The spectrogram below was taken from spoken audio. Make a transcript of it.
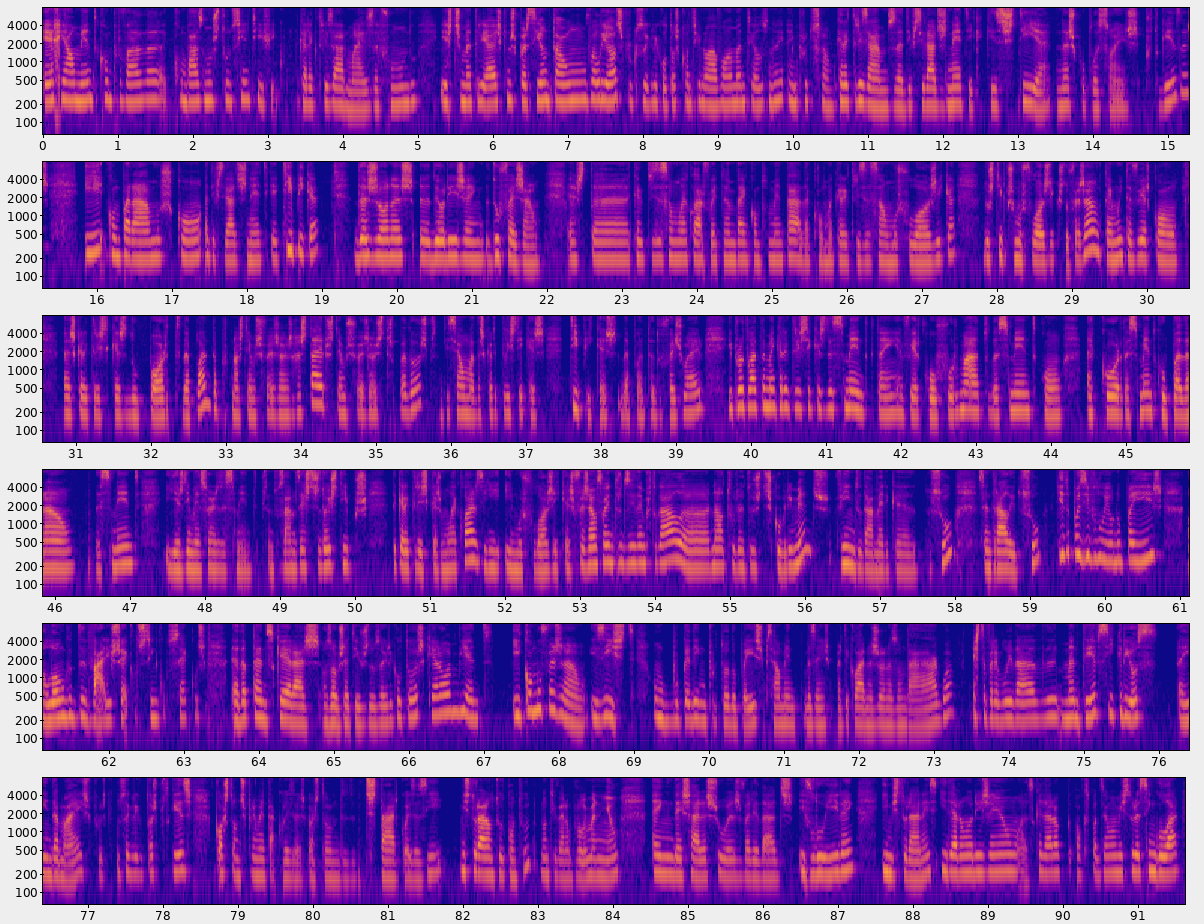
é realmente comprovada com base num estudo científico caracterizar mais a fundo estes materiais que nos pareciam tão valiosos porque os agricultores continuavam a mantê-los em produção. Caracterizámos a diversidade genética que existia nas populações portuguesas e comparámos com a diversidade genética típica das zonas eh, de origem do feijão. Esta caracterização molecular foi também complementada com uma caracterização morfológica dos tipos morfológicos do feijão, que tem muito a ver com as características do porte da planta, porque nós temos feijões rasteiros, temos feijões trepadores, portanto, isso é uma das características típicas da planta do feijoeiro, e por outro lado também características da semente, que têm a ver com o formato da semente, com a cor da semente, com o padrão da semente e as dimensões da semente. Portanto, usámos estes dois tipos de características moleculares e, e morfológicas. O feijão foi introduzido em Portugal uh, na altura dos descobrimentos, vindo da América do Sul, Central e do Sul, e depois evoluiu no país ao longo de vários séculos, cinco séculos, adaptando-se quer às, aos objetivos dos agricultores, quer ao ambiente. E como o feijão existe um bocadinho por todo o país, especialmente, mas em particular nas zonas onde há água, esta variabilidade manteve-se e criou-se ainda mais, porque os agricultores portugueses gostam de experimentar coisas, gostam de testar coisas e misturaram tudo com tudo, não tiveram problema nenhum em deixar as suas variedades evoluírem e misturarem-se e deram origem a, um, se calhar, ao, ao que se pode dizer uma mistura singular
